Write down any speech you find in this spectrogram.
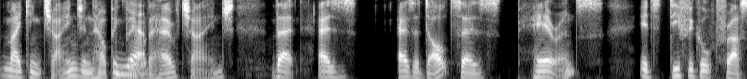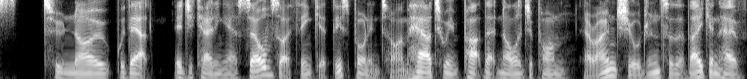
making change and helping Yeah. people to have change. That as as adults, as parents, it's difficult for us to know without educating ourselves, I think, at this point in time, how to impart that knowledge upon our own children so that they can have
